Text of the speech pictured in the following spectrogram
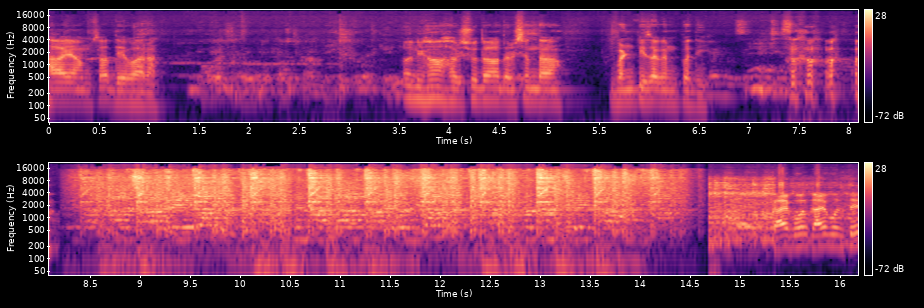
हाय आमचा देवारा. आणि हा हर्षुदा दर्शनदा बंटीचा गणपती. काय बोल काय बोलते?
